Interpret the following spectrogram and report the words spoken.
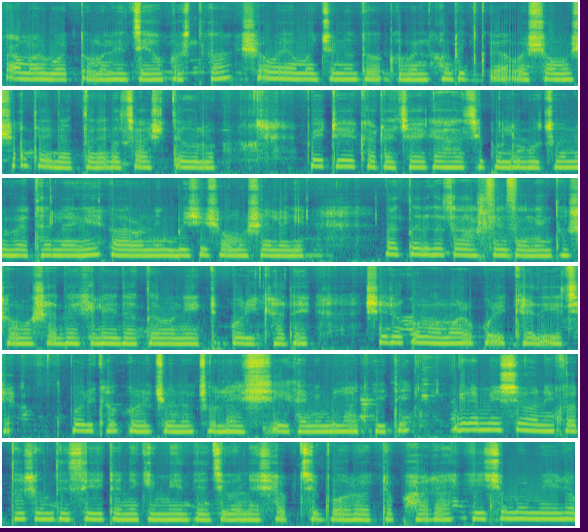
আমার বর্তমানে যে অবস্থা, সবাই আমার জন্য দোয়া করবেন। হঠাৎ করে আবার সমস্যা, তাই ডাক্তারের কাছে আসতে হলো। পেটে কাটা জায়গায় হাসি পড়লে প্রচণ্ড ব্যথা লাগে আর অনেক বেশি সমস্যা লাগে। ডাক্তারের কাছে আসলে জানেন তো সমস্যা দেখালেই ডাক্তার অনেক পরীক্ষা দেয়। সেরকম আমারও পরীক্ষা দিয়েছে। পরীক্ষা করার জন্য চলে এসেছি এখানে ব্লাড দিতে। গ্রামে এসে অনেক কথা শুনতেছি, এটা নাকি মেয়েদের জীবনে সবচেয়ে বড় একটা ভাড়া। এই সময় মেয়েরা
